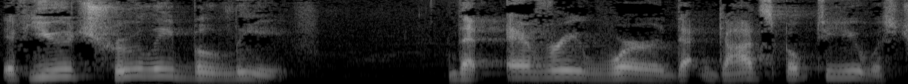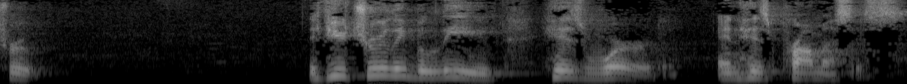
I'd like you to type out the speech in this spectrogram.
if you truly believe that every word that God spoke to you was true, if you truly believe His word and His promises,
